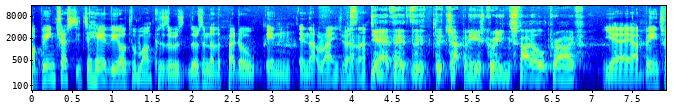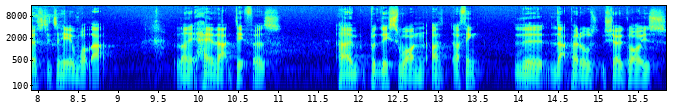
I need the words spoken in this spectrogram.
I'd be interested to hear the other one because there was there was another pedal in in that range, weren't there? yeah, the, the the Japanese green style drive. Yeah, I'd be interested to hear what that, like how that differs. Um, but this one, I, I think the that pedal show guys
